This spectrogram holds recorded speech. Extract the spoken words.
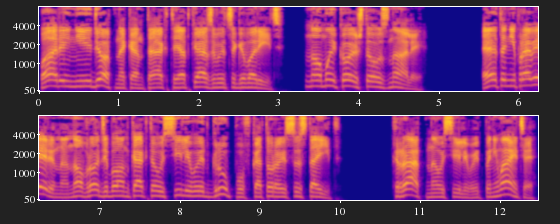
Парень не идет на контакт и отказывается говорить, но мы кое-что узнали. Это не проверено, но вроде бы он как-то усиливает группу, в которой состоит. Кратно усиливает, понимаете?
